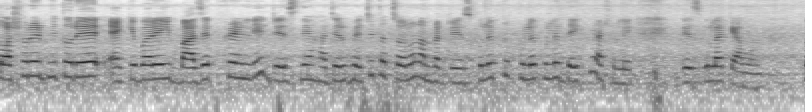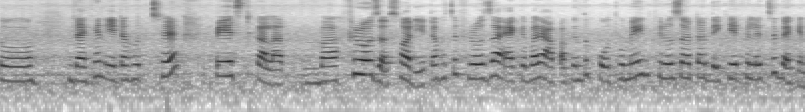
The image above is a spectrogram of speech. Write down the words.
তসরের ভিতরে একেবারেই বাজেট ফ্রেন্ডলি ড্রেস নিয়ে হাজির হয়েছি। তো চলুন আমরা ড্রেসগুলো একটু খুলে খুলে দেখি আসলে ড্রেসগুলো কেমন। তো দেখেন, এটা হচ্ছে পেস্ট কালার বা ফিরোজা সরি এটা হচ্ছে ফিরোজা, একেবারে আপা কিন্তু প্রথমেই ফিরোজাটা দেখিয়ে ফেলেছে, দেখেন।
